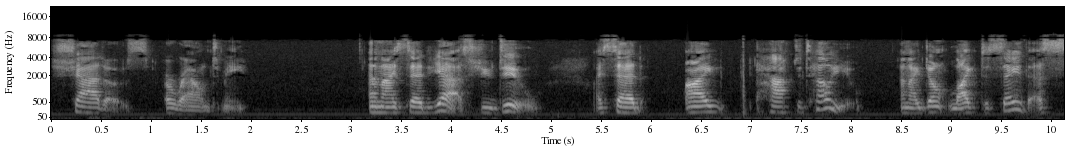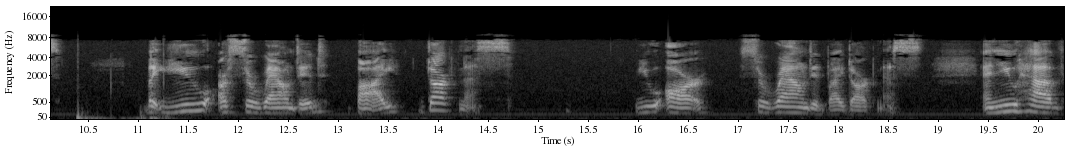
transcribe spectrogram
shadows around me. And I said, yes, you do. I said, I have to tell you, and I don't like to say this, but you are surrounded by darkness. You are surrounded by darkness. And you have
